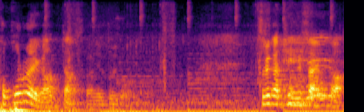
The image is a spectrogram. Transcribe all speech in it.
心得があったんですかね武道それが天才か、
